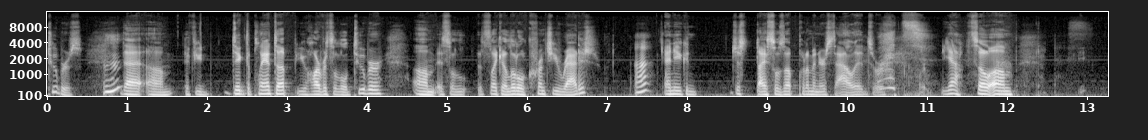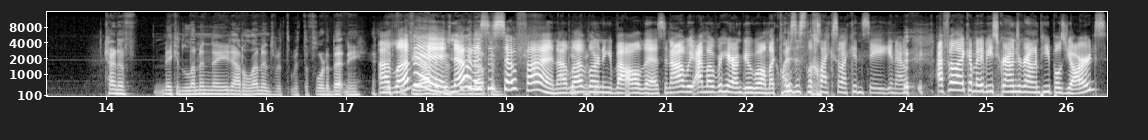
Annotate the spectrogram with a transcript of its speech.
tubers Mm-hmm. that um, if you dig the plant up, you harvest a little tuber. Um, it's a it's like a little crunchy radish, Uh-huh. and you can just dice those up, put them in your salads, or What? yeah. So um, kind of making lemonade out of lemons with with the Florida Betony. I love it. no, this up is so fun. I love with it. learning about all this. And I, I'm over here on Google. I'm like, what does this look like so I can see? You know, I feel like I'm going to be scrounging around in people's yards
